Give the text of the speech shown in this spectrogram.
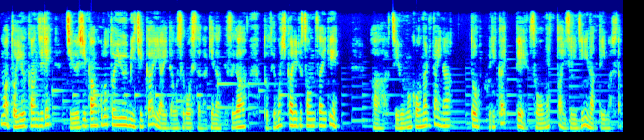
まあ、という感じで、10時間ほどという短い間を過ごしただけなんですが、とても惹かれる存在で、ああ、自分もこうなりたいな、と振り返ってそう思った一日になっていました。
